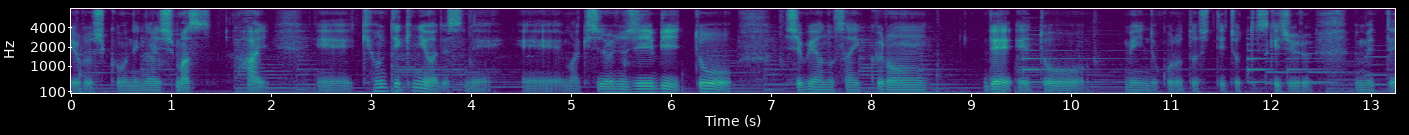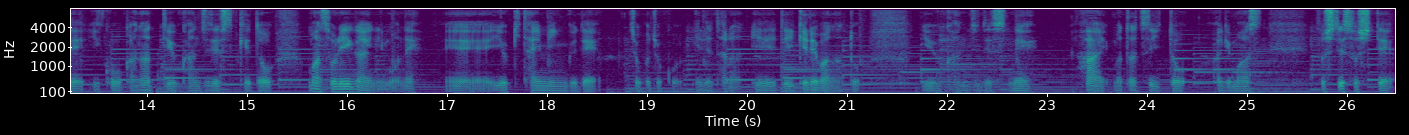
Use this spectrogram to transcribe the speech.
よろしくお願いします。はい、えー、基本的にはですね、えーまあ、吉祥寺の GB と渋谷のサイクロンでえっ、ー、とメインどころとしてちょっとスケジュール埋めていこうかなっていう感じですけどまあそれ以外にもねえー、良きタイミングでちょこちょこ入れたら入れていければなという感じですね。はい。またツイートあげます。そしてそして、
